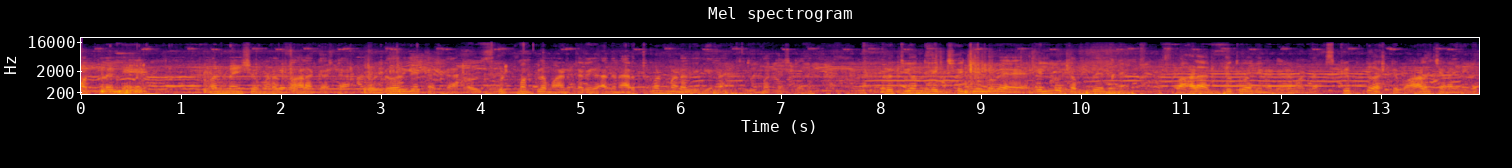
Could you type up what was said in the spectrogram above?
ಮಕ್ಕಳಲ್ಲಿ ಒನ್ ಮ್ಯಾನ್ ಶೋ ಮಾಡೋದು ಬಹಳ ಕಷ್ಟ. ದೊಡ್ಡವ್ರಿಗೆ ಕಷ್ಟ. ಪುಟ್ಟ ಮಕ್ಕಳು ಮಾಡ್ತಾರೆ. ಅದನ್ನು ಅರ್ಥಕೊಂಡು ಮಾಡೋದಿದೆಯಲ್ಲ ತುಂಬ ಕಷ್ಟ. ಪ್ರತಿಯೊಂದು ಹೆಜ್ಜೆ ಹೆಜ್ಜೆಗೂ ಎಲ್ಲೂ ತಪ್ಪದೇನೆ ಬಹಳ ಅದ್ಭುತವಾಗಿ ನಟನೆ ಮಾಡಿದೆ. ಸ್ಕ್ರಿಪ್ಟು ಅಷ್ಟೇ ಭಾಳ ಚೆನ್ನಾಗಿದೆ.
